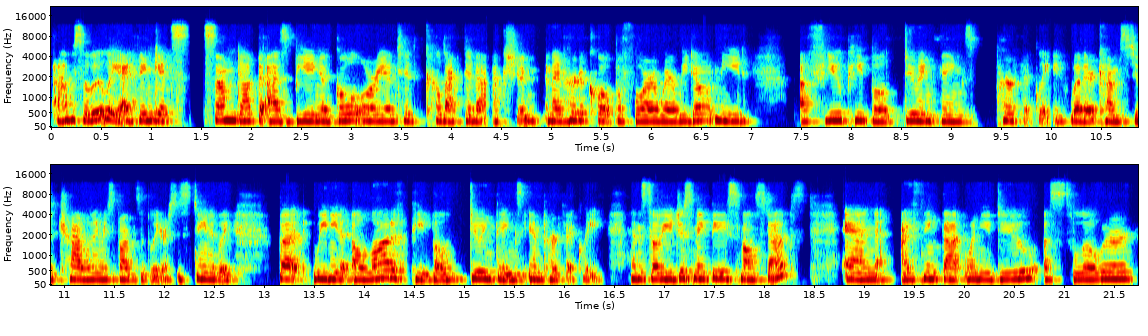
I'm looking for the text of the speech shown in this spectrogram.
Absolutely. I think it's summed up as being a goal oriented collective action. And I've heard a quote before where we don't need a few people doing things perfectly, whether it comes to traveling responsibly or sustainably, but we need a lot of people doing things imperfectly. And so you just make these small steps. And I think that when you do a slower,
